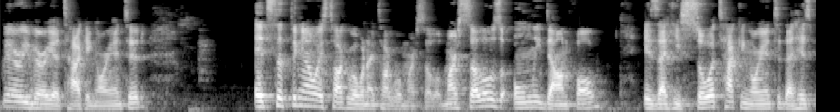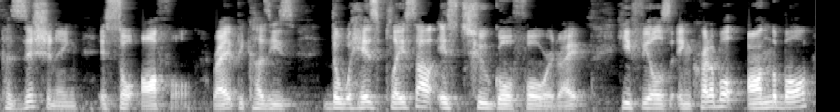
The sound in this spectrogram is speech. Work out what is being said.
very very attacking oriented. It's the thing I always talk about when I talk about Marcelo. Marcelo's only downfall is that he's so attacking oriented that his positioning is so awful, right? Because he's the his playstyle is to go forward, right? He feels incredible on the ball.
